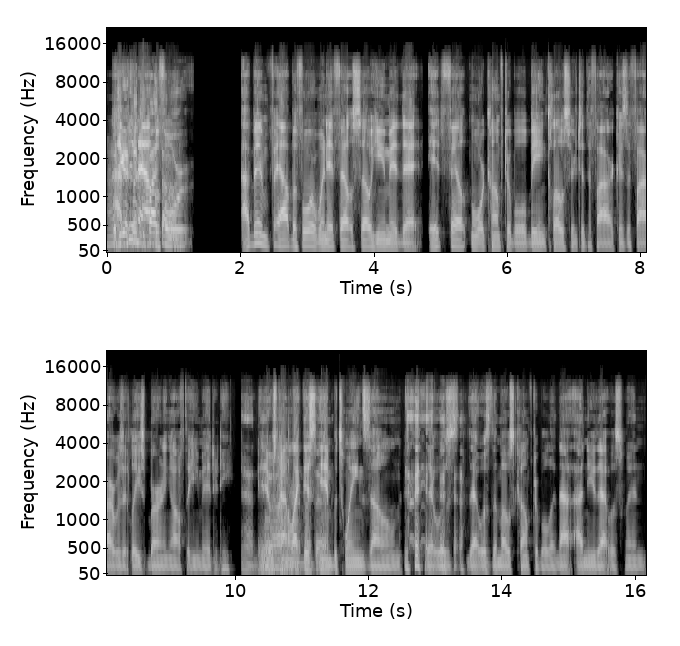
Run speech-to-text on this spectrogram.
Uh, you I've gotta been out before. I've been out before when it felt so humid that it felt more comfortable being closer to the fire because the fire was at least burning off the humidity. Yeah, And it was kind of like this in between zone that was that was the most comfortable, and that I knew that was when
